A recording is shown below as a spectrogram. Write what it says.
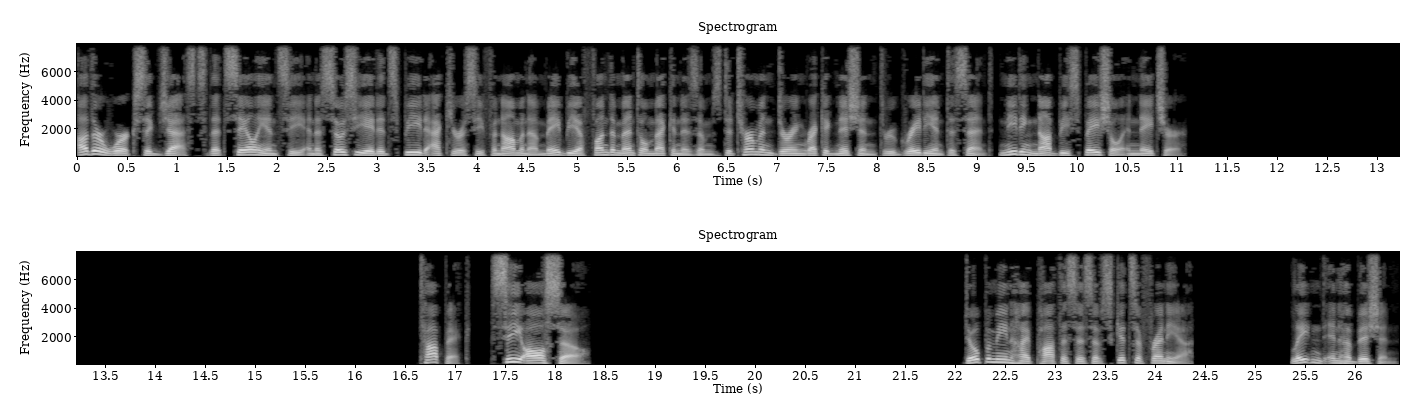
Other work suggests that saliency and associated speed accuracy phenomena may be a fundamental mechanisms determined during recognition through gradient descent, needing not be spatial in nature. Topic. See also Dopamine hypothesis of schizophrenia Latent inhibition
